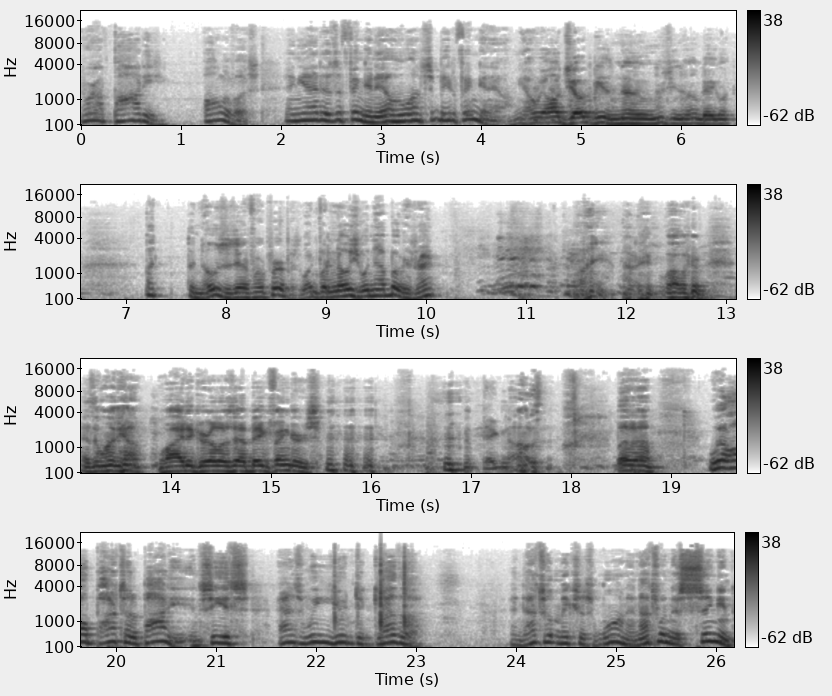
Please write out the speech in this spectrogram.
we're a body, all of us. And yeah, there's a fingernail. Who wants to be the fingernail? You know, we all joke, be the nose, you know, big one. But the nose is there for a purpose. Wasn't for the nose, you wouldn't have boogers, right? well, as the one, you know, why do gorillas have big fingers? big nose. But uh, we're all parts of the body. And see, it's as we union together. And that's what makes us one. And that's when there's singing.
